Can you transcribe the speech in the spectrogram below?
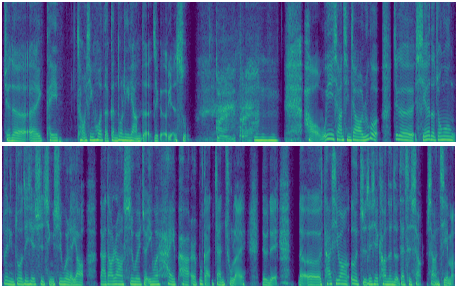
觉得呃可以。重新获得更多力量的这个元素，对对，嗯，好，我也想请教，如果这个邪恶的中共对你做这些事情，是为了要达到让示威者因为害怕而不敢站出来，对不对？那呃，他希望遏制这些抗争者再次上上街嘛？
